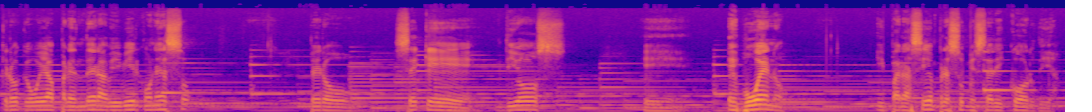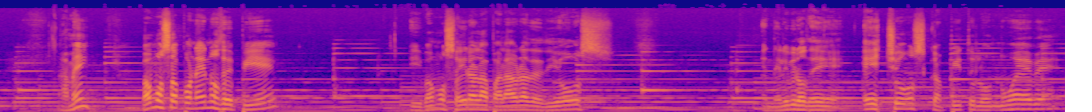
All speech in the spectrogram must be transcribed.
Creo que voy a aprender a vivir con eso. Pero sé que Dios eh, es bueno y para siempre su misericordia. Amén. Vamos a ponernos de pie y vamos a ir a la palabra de Dios en el libro de Hechos capítulo 9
